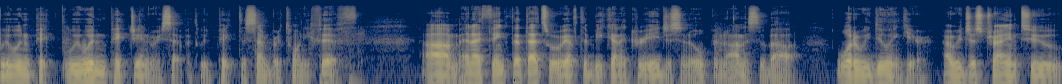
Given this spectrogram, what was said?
We wouldn't pick. We wouldn't pick January seventh. We'd pick December twenty fifth. Um, and I think that that's where we have to be kind of courageous and open and honest about what are we doing here? Are we just trying to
